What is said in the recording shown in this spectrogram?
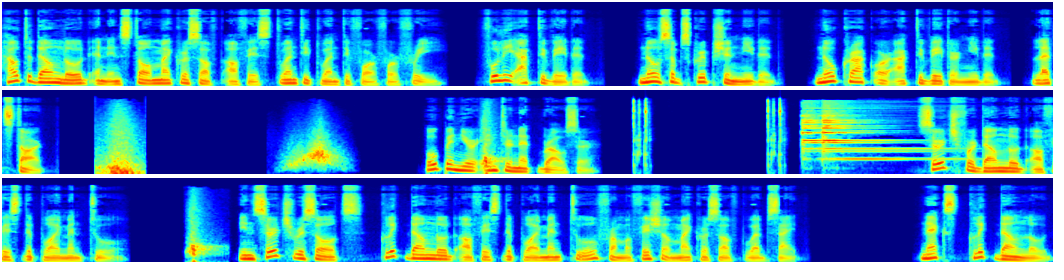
How to download and install Microsoft Office 2024 for free. Fully activated. No subscription needed. No crack or activator needed. Let's start. Open your internet browser. Search for Download Office Deployment Tool. In search results, click Download Office Deployment Tool from official Microsoft website. Next, click Download.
